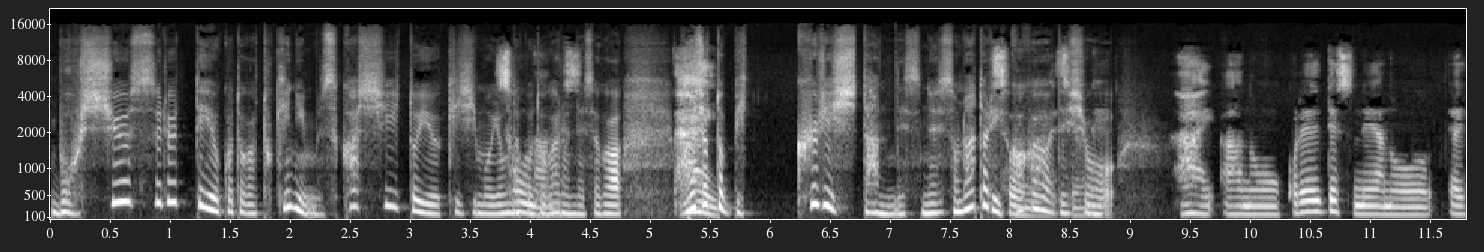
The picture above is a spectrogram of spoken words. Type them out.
没収するっていうことが時に難しいという記事も読んだことがあるんですがこれちょっとびっくりしたんです。ね、はい、そのあたりいかがでしょう、ね、はい。あのこれですね。あのえ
